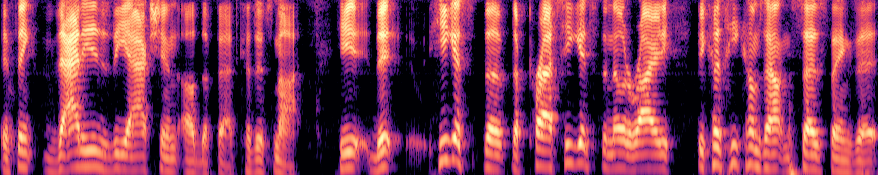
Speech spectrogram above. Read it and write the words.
and think that is the action of the Fed because it's not. He the, he gets the the press, he gets the notoriety because he comes out and says things that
